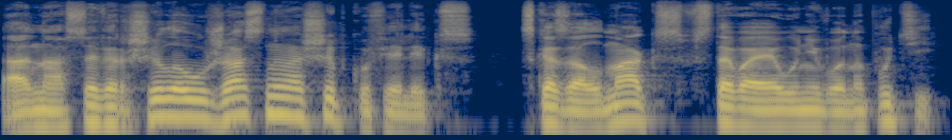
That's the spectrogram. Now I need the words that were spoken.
«Она совершила ужасную ошибку, Феликс», — сказал Макс, вставая у него на пути.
